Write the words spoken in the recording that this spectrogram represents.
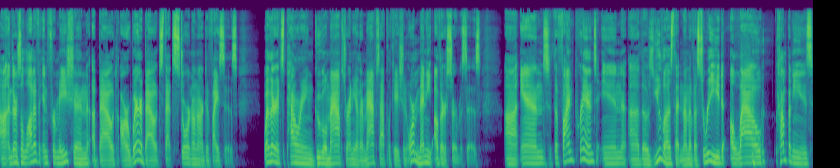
Uh, and there's a lot of information about our whereabouts that's stored on our devices, whether it's powering Google Maps or any other Maps application or many other services. Uh, and the fine print in uh, those EULAs that none of us read allow companies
